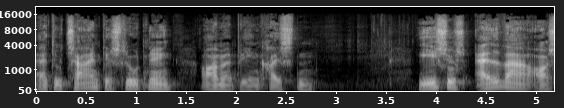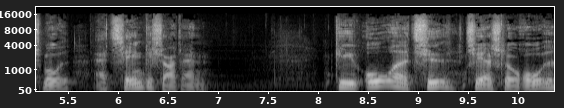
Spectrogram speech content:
at du tager en beslutning om at blive en kristen. Jesus advarer os mod at tænke sådan. Giv ordet tid til at slå rod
